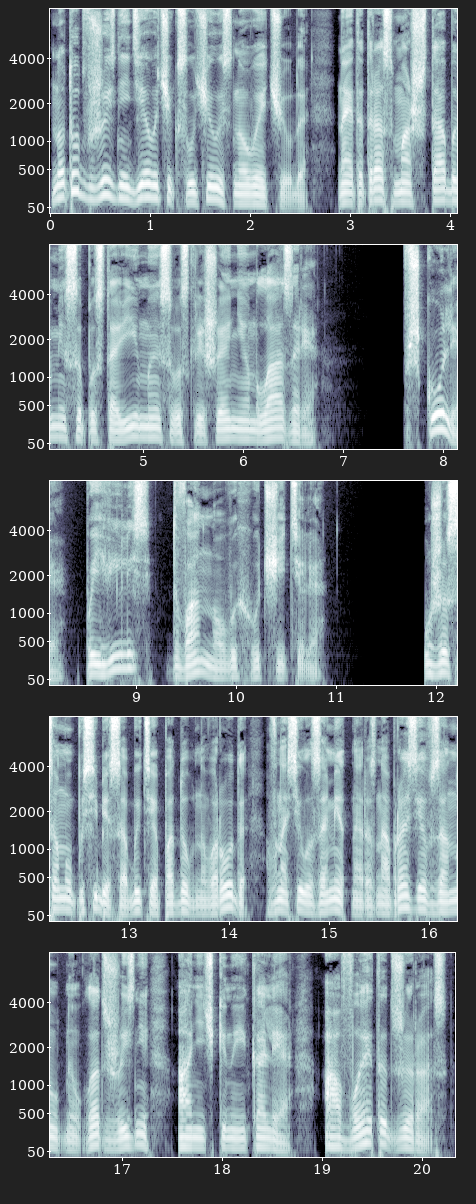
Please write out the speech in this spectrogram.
Но тут в жизни девочек случилось новое чудо, на этот раз масштабами сопоставимое с воскрешением Лазаря. В школе появились два новых учителя. Уже само по себе событие подобного рода вносило заметное разнообразие в занудный уклад жизни Анечкина и Кале, а в этот же раз –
